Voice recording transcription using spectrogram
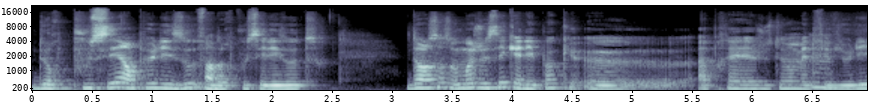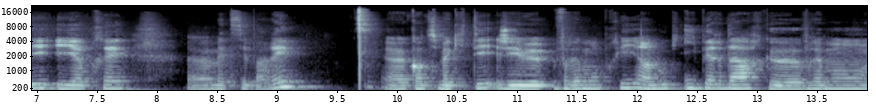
de repousser un peu les autres, enfin de repousser les autres Dans le sens où moi je sais qu'à l'époque, euh, après justement m'être fait Mm. violer et après euh, m'être séparée, euh, quand il m'a quitté, j'ai vraiment pris un look hyper dark, vraiment,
